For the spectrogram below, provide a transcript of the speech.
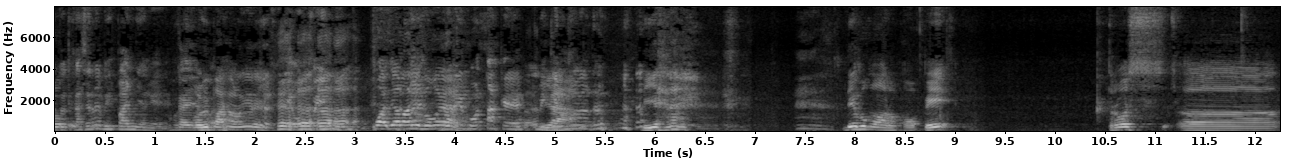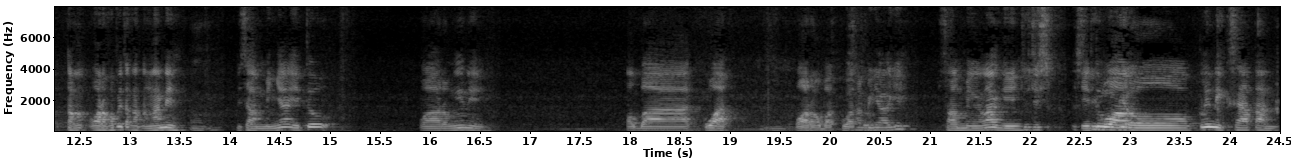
Buntut kasirnya lebih panjang ya. Kayak lebih panjang lagi. Panjang lagi pokoknya. Kayak botak ya, bikin Iya. mulu tuh. dia dia buka warung kopi. Terus eh teng- warung kopi tengah-tengah nih. Di sampingnya itu warung ini obat kuat. Warung obat kuat tuh. Sampingnya lagi? Samping lagi. Cuci itu steam mobil. warung klinik kesehatan.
